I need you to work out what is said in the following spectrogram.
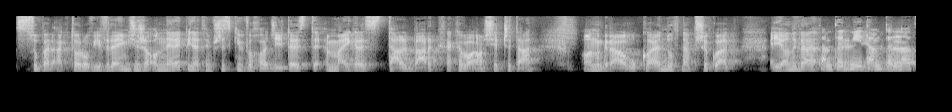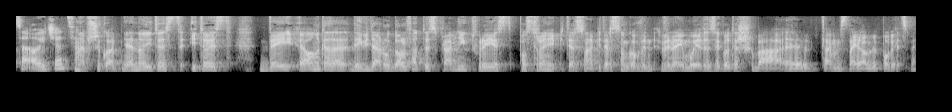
super aktorów i wydaje mi się, że on najlepiej na tym wszystkim wychodzi. To jest Michael Stalbark, tak chyba on się czyta. On gra u Coenów na przykład i on gra... Tamte dni, tamte noce, ojciec. Na przykład, nie? No i to jest, i to jest on gra Davida Rudolfa, to jest prawnik, który jest po stronie Petersona. Peterson go wynajmuje, to jest jego też chyba e, tam znajomy, powiedzmy.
